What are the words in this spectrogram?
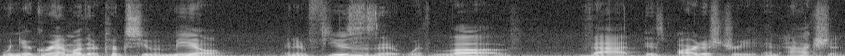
When your grandmother cooks you a meal and infuses it with love, that is artistry in action.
